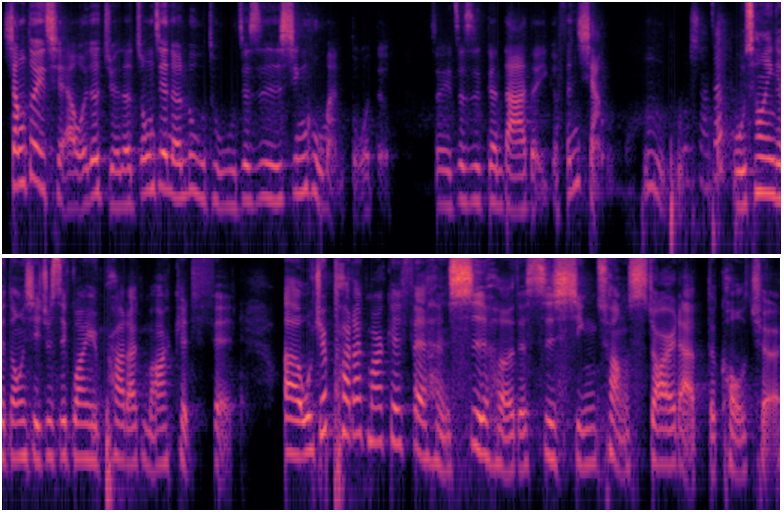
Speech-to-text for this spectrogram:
相对起来，我就觉得中间的路途就是辛苦蛮多的。所以这是跟大家的一个分享。嗯，我想再补充一个东西，就是关于 product market fit。呃，我觉得 product market fit 很适合的是新创 startup 的 culture。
